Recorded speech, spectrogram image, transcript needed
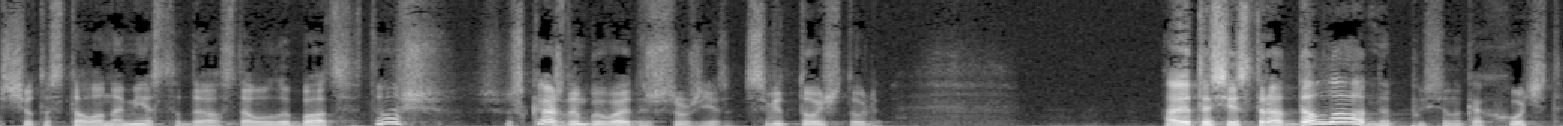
что-то стало на место, да, стал улыбаться. Ну, с каждым бывает, да что ж я, святой, что ли? А эта сестра, да ладно, пусть она как хочет.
